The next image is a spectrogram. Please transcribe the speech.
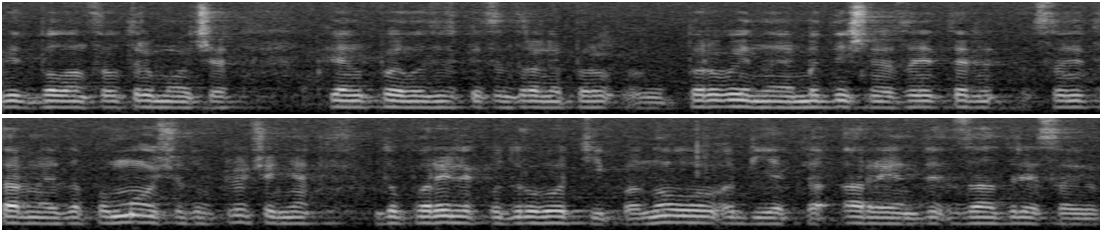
від балансоутримувача КНП Лазівської центральної первинної медичної санітарної допомоги щодо включення до переліку другого типу нового об'єкта оренди за адресою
